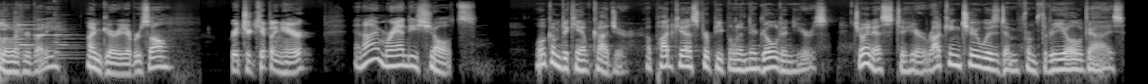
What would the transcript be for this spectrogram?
everybody. I'm Gary Ebersol. Richard Kipling here. And I'm Randy Schultz. Welcome to Camp Codger, a podcast for people in their golden years. Join us to hear rocking chair wisdom from three old guys.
